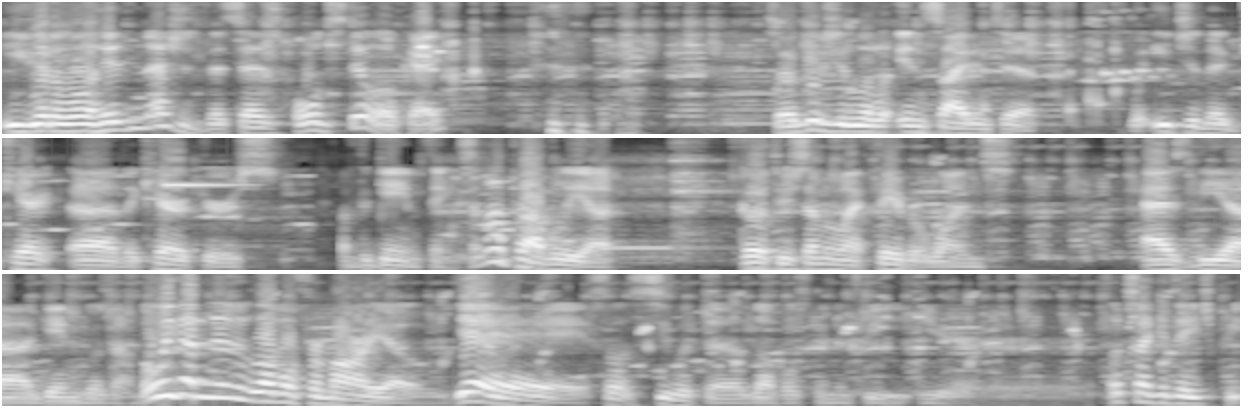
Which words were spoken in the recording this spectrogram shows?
you get a little hidden message that says, hold still, okay? so it gives you a little insight into what each of the, char uh, the characters of the game thinks. And I'll probably uh, go through some of my favorite ones as the uh, game goes on. But we got another level for Mario. Yay! So let's see what the level's going to be here. Looks like it's HP.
